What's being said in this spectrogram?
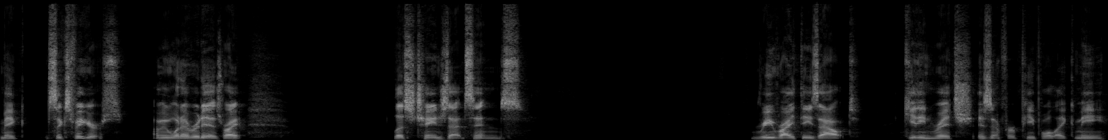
make six figures? I mean, whatever it is, right? Let's change that sentence rewrite these out. Getting rich isn't for people like me.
